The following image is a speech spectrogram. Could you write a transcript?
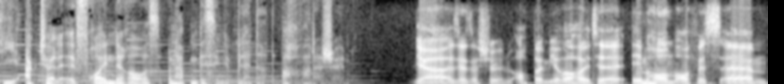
die aktuelle elf Freunde raus und habe ein bisschen geblättert. Ach, war das schön. Ja, sehr, sehr schön. Auch bei mir war heute im Homeoffice ähm,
